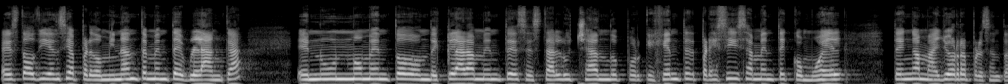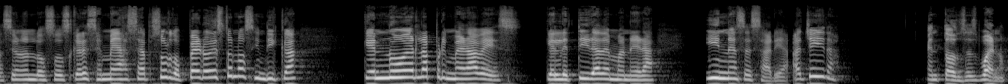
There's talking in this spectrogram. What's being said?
a esta audiencia predominantemente blanca en un momento donde claramente se está luchando porque gente precisamente como él tenga mayor representación en los Oscars, se me hace absurdo. Pero esto nos indica que no es la primera vez que le tira de manera innecesaria a Jada. Entonces, bueno,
